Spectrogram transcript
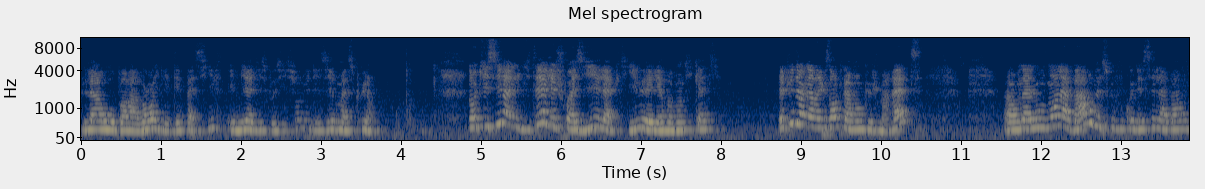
là où auparavant il était passif et mis à disposition du désir masculin. Donc ici, la nudité, elle est choisie, elle est active et elle est revendicative. Et puis, dernier exemple avant que je m'arrête, euh, on a le mouvement La Barbe. Est-ce que vous connaissez La Barbe?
